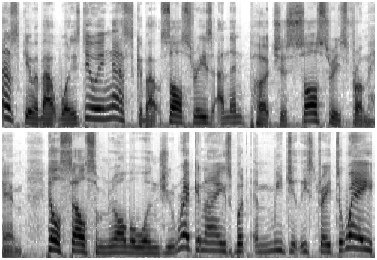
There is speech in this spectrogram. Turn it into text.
ask him about what he's doing, ask about sorceries, and then purchase sorceries from him. He'll sell some normal ones you recognize, but immediately straight away,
